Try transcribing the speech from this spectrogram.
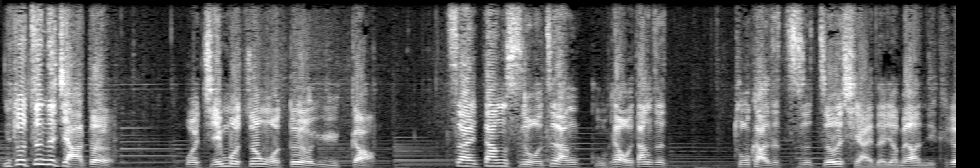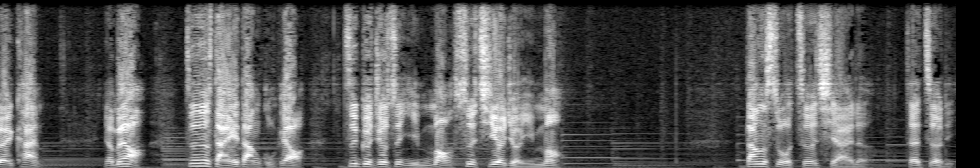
你说真的假的？我节目中我都有预告，在当时我这档股票，我当时图卡是折折起来的，有没有？你各位看。有没有？这是哪一档股票？这个就是银茂四七二九银茂。当时我折起来了，在这里。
